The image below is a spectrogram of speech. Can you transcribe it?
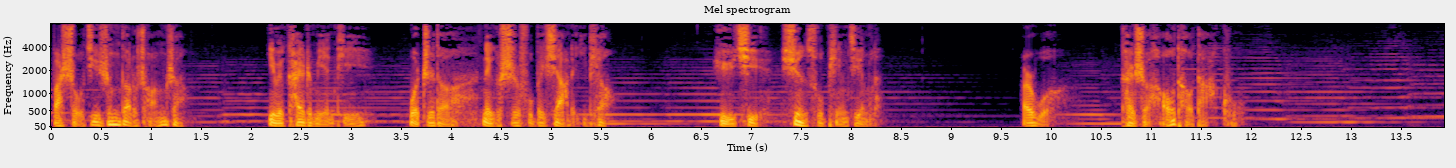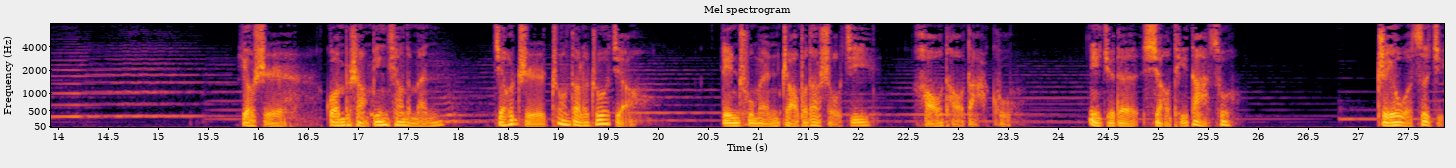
把手机扔到了床上，因为开着免提，我知道那个师傅被吓了一跳，语气迅速平静了，而我开始嚎啕大哭。有时关不上冰箱的门，脚趾撞到了桌角，临出门找不到手机，嚎啕大哭。你觉得小题大做？只有我自己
